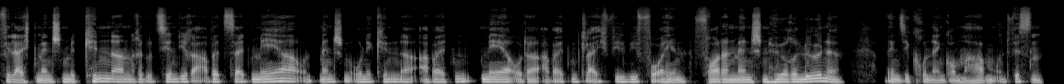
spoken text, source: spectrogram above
Vielleicht Menschen mit Kindern reduzieren ihre Arbeitszeit mehr und Menschen ohne Kinder arbeiten mehr oder arbeiten gleich viel wie vorhin, fordern Menschen höhere Löhne, wenn sie Grundeinkommen haben und wissen,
